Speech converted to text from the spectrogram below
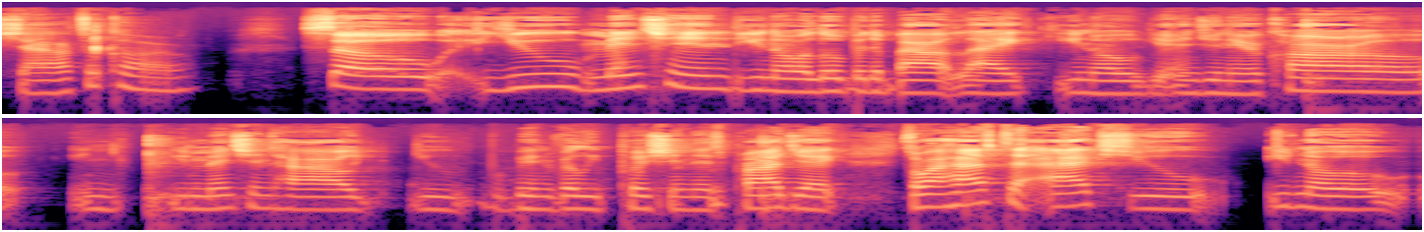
Shout out to Carl. So you mentioned, you know, a little bit about like, you know, your engineer Carl. You, you mentioned how you've been really pushing this project. So I have to ask you, you know,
